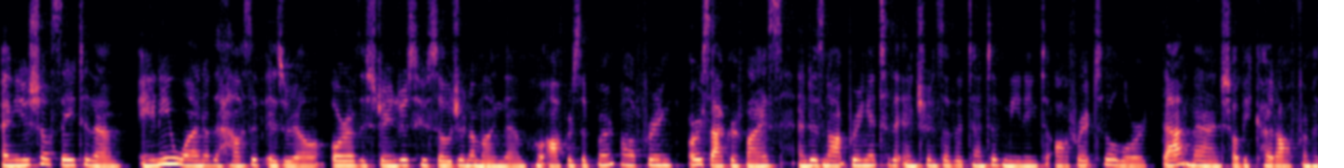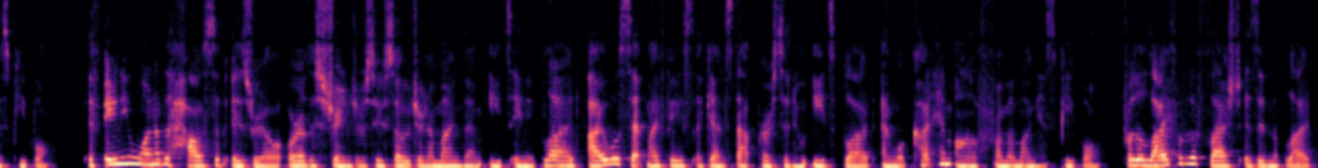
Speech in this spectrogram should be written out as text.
And you shall say to them, Any one of the house of Israel, or of the strangers who sojourn among them, who offers a burnt offering or sacrifice, and does not bring it to the entrance of the tent of meeting to offer it to the Lord, that man shall be cut off from his people. If any one of the house of Israel or of the strangers who sojourn among them eats any blood, I will set my face against that person who eats blood and will cut him off from among his people. For the life of the flesh is in the blood,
